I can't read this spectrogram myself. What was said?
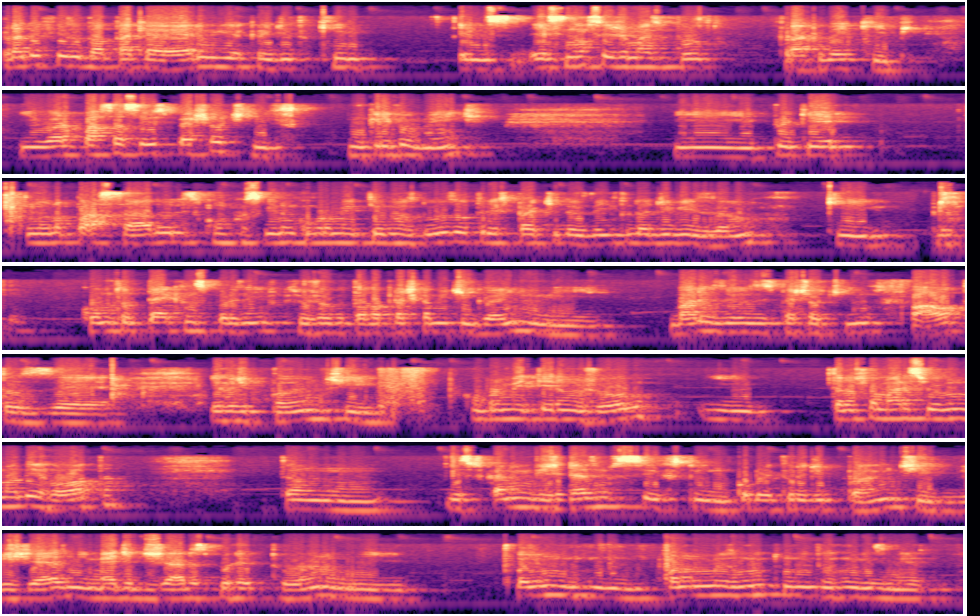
a defesa do ataque aéreo e acredito que eles, esse não seja mais o ponto fraco da equipe. E agora passa a ser o Special Teams, incrivelmente. E porque no ano passado eles conseguiram comprometer umas duas ou três partidas dentro da divisão, que contra o Texans, por exemplo, que o jogo estava praticamente ganho e vários erros de special teams, faltas, é, erro de punch, comprometeram o jogo e transformaram esse jogo numa derrota. Então, Eles ficaram em 26 em cobertura de punch, 20 em média de jardas por retorno e foi um, foram números muito, muito ruins mesmo.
